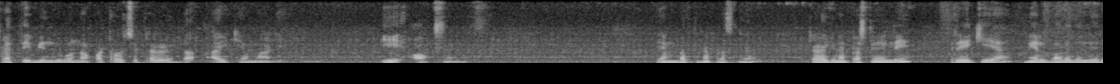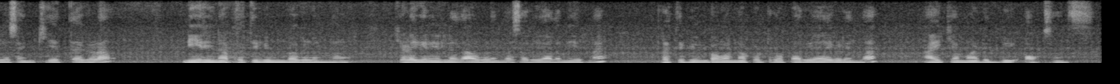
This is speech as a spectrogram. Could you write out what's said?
ಪ್ರತಿಬಿಂದುವನ್ನು ಕೊಟ್ಟಿರುವ ಚಿತ್ರಗಳಿಂದ ಆಯ್ಕೆ ಮಾಡಿ. A options. ಎಂಬತ್ತನೇ ಪ್ರಶ್ನೆ. ಕೆಳಗಿನ ಪ್ರಶ್ನೆಯಲ್ಲಿ ರೇಖೆಯ ಮೇಲ್ಭಾಗದಲ್ಲಿರುವ ಸಂಕೇತಗಳ ನೀರಿನ ಪ್ರತಿಬಿಂಬಗಳನ್ನು ಕೆಳಗಿನಿಲ್ಲದ ಅವುಗಳಿಂದ ಸರಿಯಾದ ನೀರಿನ ಪ್ರತಿಬಿಂಬವನ್ನು ಕೊಟ್ಟಿರುವ ಪರ್ಯಾಯಗಳಿಂದ ಆಯ್ಕೆ ಮಾಡಿ. B options.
